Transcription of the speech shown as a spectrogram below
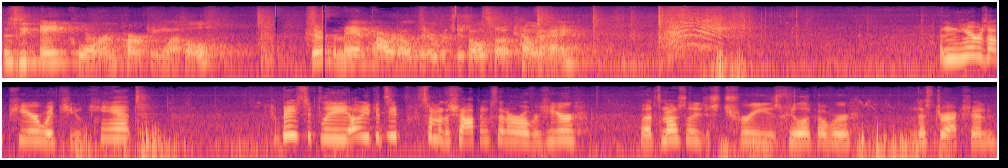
This is the Acorn parking level. There's the Montgomery elevator, which is also a Kone. And here's up here, which you can't. Basically, oh, you can see some of the shopping center over here, but it's mostly just trees if you look over this direction.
